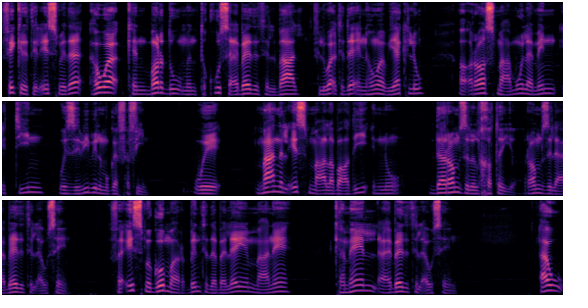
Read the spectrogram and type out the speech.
فكرة الاسم ده؟ هو كان برضو من طقوس عبادة البعل في الوقت ده إن هما بياكلوا أقراص معمولة من التين والزبيب المجففين. ومعنى الاسم على بعضيه إنه ده رمز للخطية رمز لعبادة الأوثان. فاسم جمر بنت دبلايم معناه كمال عبادة الأوثان. أو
